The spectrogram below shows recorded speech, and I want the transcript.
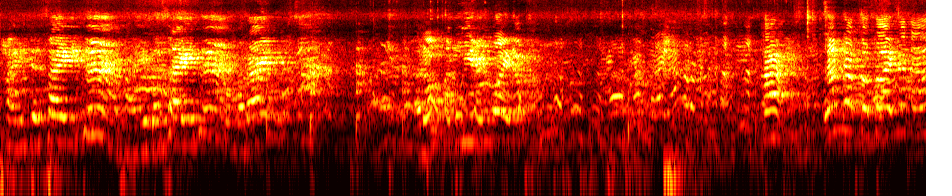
ใครจะใส่ห้าใครจะใส่ห้าก็ได้รสขบุยให้ด้วยนะค่ะลำดับต่อไปนะคะ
